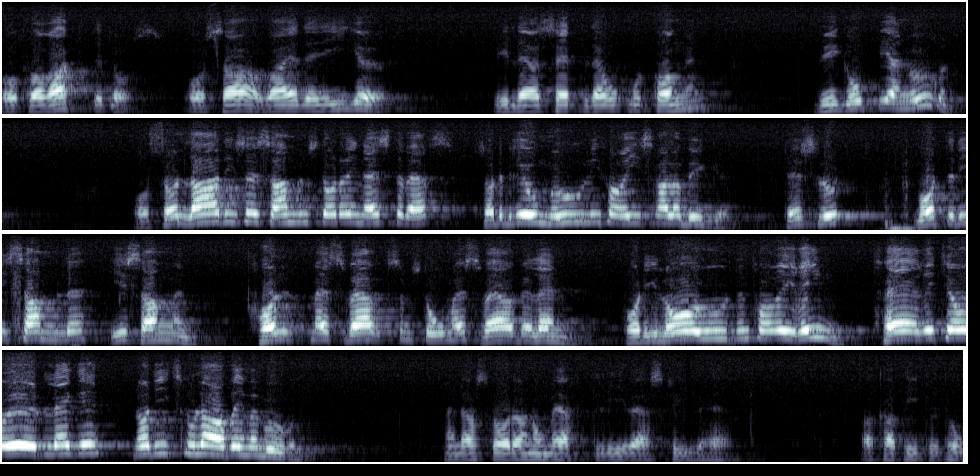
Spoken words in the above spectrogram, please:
og foraktet oss og sa, hva er det de gjør? Vil dere sette dere opp mot kongen? bygge opp igjen muren. Og så la de seg sammen, står det i neste vers, så det ble umulig for Israel å bygge. Til slutt måtte de samle i sammen folk med sverd som sto med sverd ved lend, for de lå utenfor i ring, ferdig til å ødelegge når de skulle arbeide med muren. Men der står det noe merkelig i vers 20 her, av kapittel 2.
